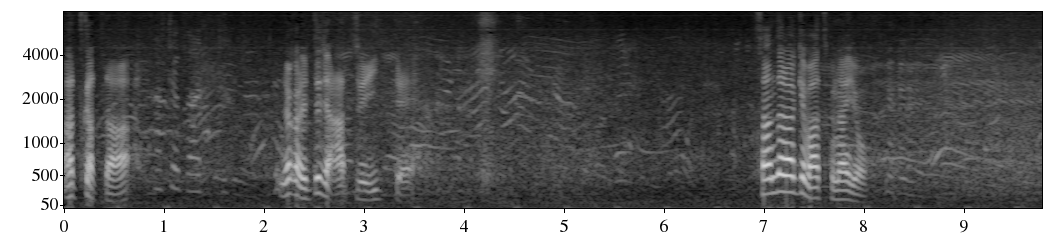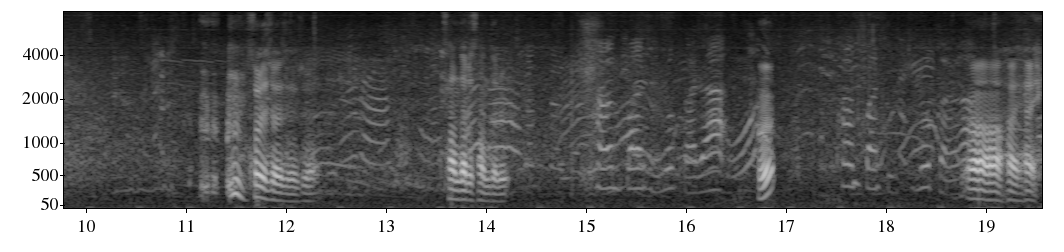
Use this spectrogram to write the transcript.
暑かった？だから言ってじゃん暑いって。サンダル履けば暑くないよ。それそれそれそれ。サンダルサンダル。反発するから。うん反発するかあら。あはいはい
